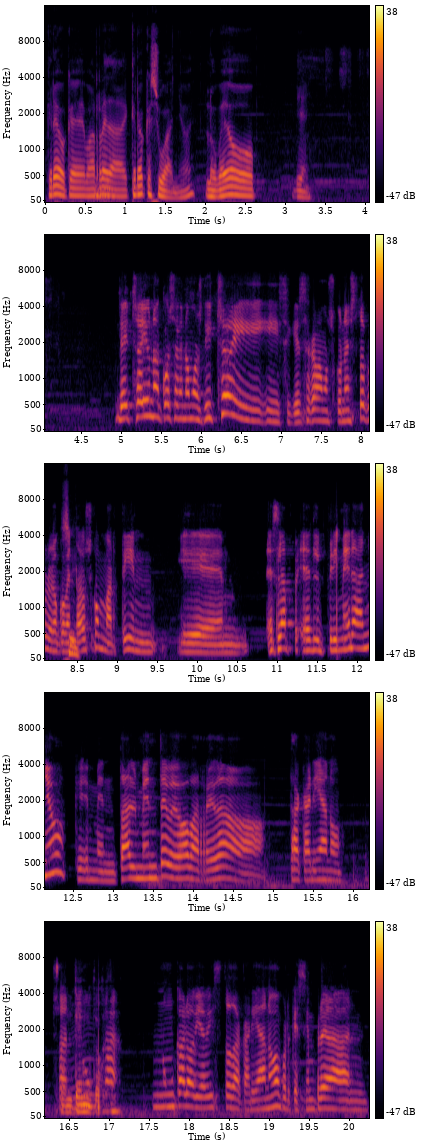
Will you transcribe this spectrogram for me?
creo que Barreda, creo que es su año, ¿eh? Lo veo bien. De hecho, hay una cosa que no hemos dicho y, y si quieres acabamos con esto, pero lo comentamos con Martín. Eh, es la- el primer año que mentalmente veo a Barreda Dakariano. O sea, nunca, nunca lo había visto Dakariano porque siempre eran,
